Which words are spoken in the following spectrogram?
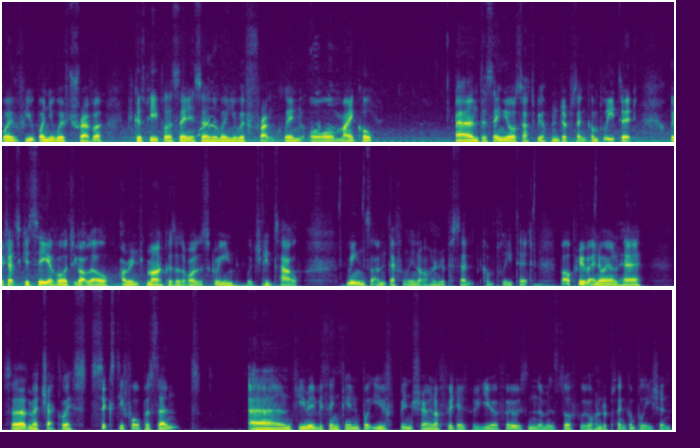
with you when you're with Trevor because people are saying it's only when you're with Franklin or Michael. And the thing you also have to be 100% completed which as you can see I've already got little orange markers on the screen which you can tell means that I'm definitely not 100% completed. But I'll prove it anyway on here. So there's my checklist 64% and you may be thinking, but you've been showing off videos with UFOs in them and stuff with 100% completion.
